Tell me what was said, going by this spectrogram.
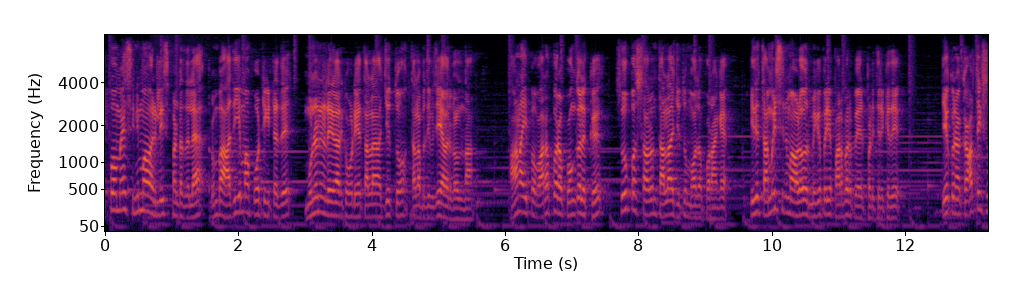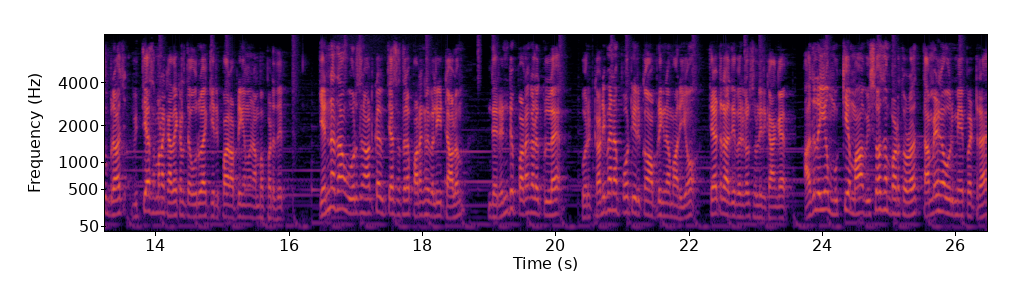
எப்போவுமே சினிமாவை ரிலீஸ் பண்ணுறதுல ரொம்ப அதிகமாக போட்டிக்கிட்டது முன்னணி நிலையில் இருக்கக்கூடிய தல அஜித்தும் தளபதி விஜய் அவர்கள் தான் ஆனால் இப்போ வரப்போகிற பொங்கலுக்கு சூப்பர் ஸ்டாரும் தல அஜித்தும் மோத போகிறாங்க இது தமிழ் சினிமாவில் ஒரு மிகப்பெரிய பரபரப்பை ஏற்படுத்தியிருக்குது. இயக்குனர் கார்த்திக் சுப்ராஜ் வித்தியாசமான கதைக்களத்தை உருவாக்கி இருப்பார் அப்படிங்கிற மாதிரி நம்பப்படுது. என்னதான் ஒரு சில நாட்கள் வித்தியாசத்தில் படங்கள் வெளியிட்டாலும் இந்த ரெண்டு படங்களுக்குள்ள ஒரு கடுமையான போட்டி இருக்கும் அப்படிங்கிற மாதிரியும் தியேட்டர் அதிபர்கள் சொல்லியிருக்காங்க. அதுலேயும் முக்கியமாக விஸ்வாசம் படத்தோட தமிழக உரிமையை பெற்ற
